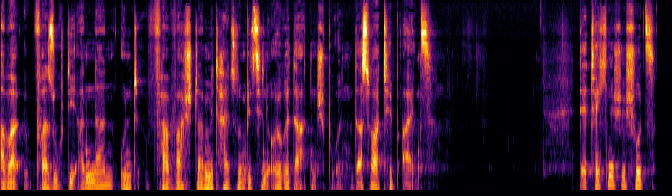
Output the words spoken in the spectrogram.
Aber versucht die anderen und verwascht damit halt so ein bisschen eure Datenspuren. Das war Tipp 1. Der technische Schutz,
